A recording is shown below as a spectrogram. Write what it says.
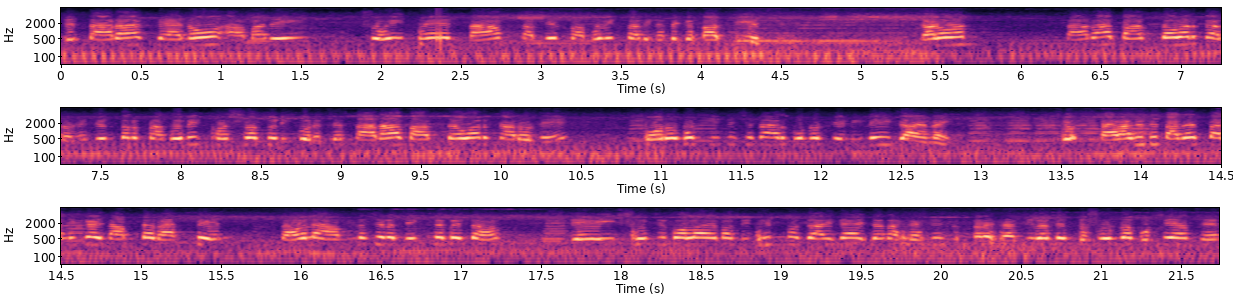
যে তারা কেন আমার এই শহীদ ভাইয়ের নাম তাদের প্রাথমিক তালিকা থেকে বাদ দিয়েছে? কারণ তারা বাদ দেওয়ার কারণে, যেহেতু তারা প্রাথমিক খসড়া তৈরি করেছে, তারা বাদ দেওয়ার কারণে পরবর্তীতে সেটা আর কোনো টেবিলেই যায় নাই। তারা যদি তাদের তালিকায় নামটা রাখতেন, তাহলে আমরা সেটা দেখতে পেতাম যে এই সচিবালয় বা বিভিন্ন জায়গায় যারা মানে ফ্যাসিবাদের দোষররা বসে আছেন,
